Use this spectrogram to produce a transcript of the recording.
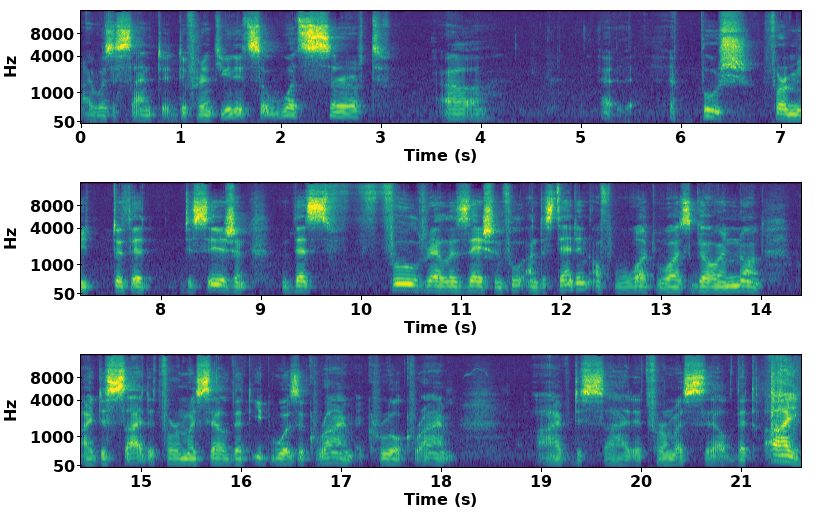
I was assigned to different units, so what served uh, a, a push for me to that decision. this full realization, full understanding of what was going on. I decided for myself that it was a crime, a cruel crime. I've decided for myself that I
